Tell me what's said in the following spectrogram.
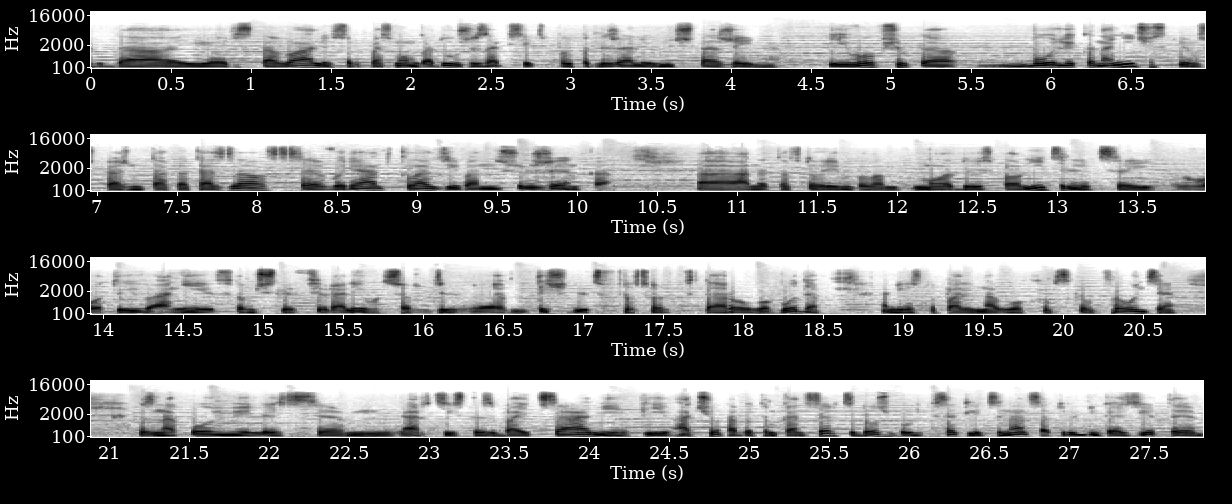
когда ее арестовали, в 1948 году уже записи эти подлежали уничтожению. И, в общем-то, более каноническим, скажем так, оказался вариант Клавдии Ивановны Шульженко. А, она-то в то время была молодой исполнительницей, вот, и они, в том числе в феврале вот, 40, 1942 э, года, они выступали на Волховском фронте, знакомились э, артисты с бойцами, и отчет об этом концерте должен был написать лейтенант, сотрудник газеты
